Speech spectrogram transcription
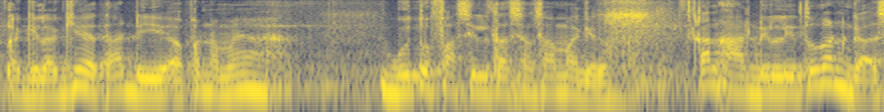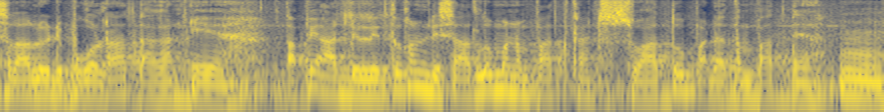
lagi-lagi ya tadi apa namanya butuh fasilitas yang sama gitu. Kan adil itu kan nggak selalu dipukul rata kan? Iya. tapi adil itu kan di saat lu menempatkan sesuatu pada tempatnya. Hmm.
